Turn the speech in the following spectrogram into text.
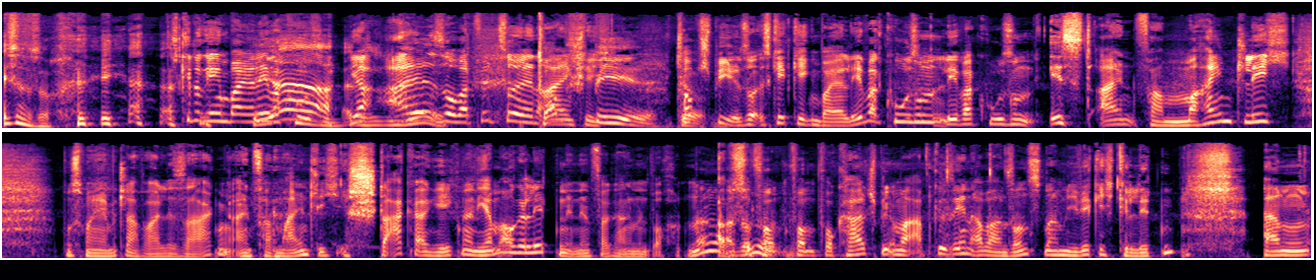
Ist das so? Es geht doch gegen Bayer Ja, Leverkusen. Ja, ist also, was willst du denn Topspiel. eigentlich? Topspiel. So, es geht gegen Bayer Leverkusen. Leverkusen ist ein vermeintlich, muss man ja mittlerweile sagen, ein vermeintlich starker Gegner. Die haben auch gelitten in den vergangenen Wochen. Ne? Also vom, vom Pokalspiel mal abgesehen, aber ansonsten haben die wirklich gelitten. Ähm,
